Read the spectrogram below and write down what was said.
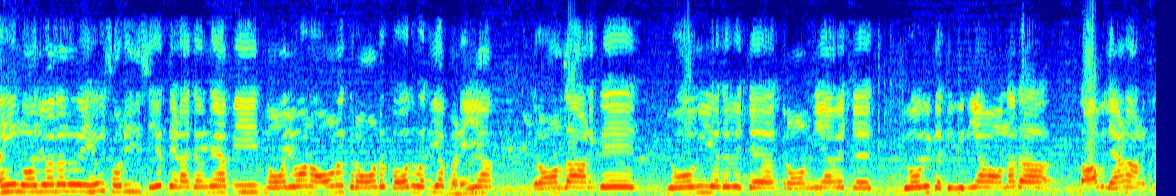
ਅਸੀਂ ਨੌਜਵਾਨਾਂ ਨੂੰ ਇਹੋ ਹੀ ਥੋੜੀ ਜਿਹੀ ਸੇਧ ਦੇਣਾ ਚਾਹੁੰਦੇ ਹਾਂ ਵੀ ਨੌਜਵਾਨ ਆਉਣ ਗਰਾਊਂਡ ਬਹੁਤ ਵਧੀਆ ਬਣੀ ਆ। ਗਰਾਊਂਡ ਦਾ ਆਣ ਕੇ ਜੋ ਵੀ ਉਹਦੇ ਵਿੱਚ ਗਰਾਊਂਡ ਦੀਆਂ ਵਿੱਚ ਜੋ ਵੀ ਗਤੀਵਿਧੀਆਂ ਵਾ ਉਹਨਾਂ ਦਾ ਲਾਭ ਲੈਣ ਆਣ ਕੇ।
